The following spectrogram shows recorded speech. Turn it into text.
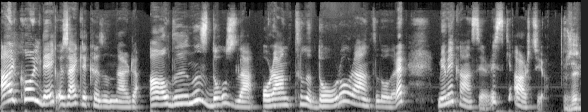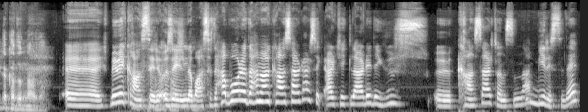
alkol de özellikle kadınlarda aldığınız dozla orantılı, doğru orantılı olarak meme kanseri riski artıyor. Özellikle kadınlarda. Ee, meme kanseri Meme özelinde kanseri. bahsediyor. Ha bu arada hemen kanser dersek erkeklerde de 100 e, kanser tanısından birisi de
